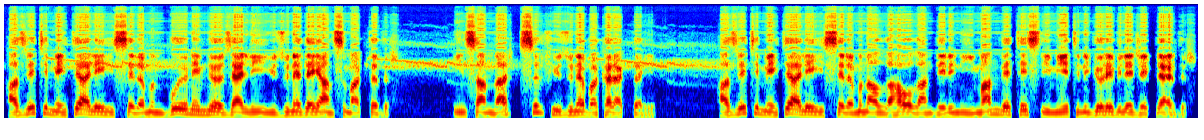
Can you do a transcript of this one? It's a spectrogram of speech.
Hazreti Mehdi aleyhisselamın bu önemli özelliği yüzüne de yansımaktadır. İnsanlar, sırf yüzüne bakarak dahi, Hazreti Mehdi aleyhisselamın Allah'a olan derin iman ve teslimiyetini görebileceklerdir.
